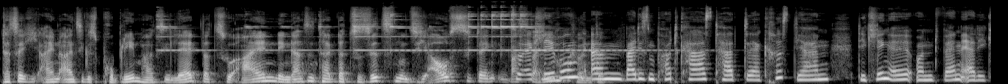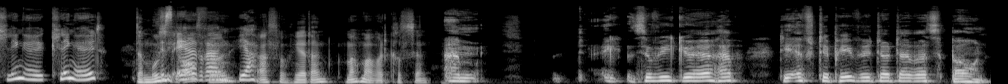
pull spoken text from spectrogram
tatsächlich ein einziges Problem hat. Sie lädt dazu ein, den ganzen Tag da zu sitzen und sich auszudenken, was Zur Erklärung, ähm, bei diesem Podcast hat der Christian die Klingel und wenn er die Klingel klingelt, dann muss ist ich er aufhören. dran. Ja. Ach so, ja dann mach mal was, Christian. Ähm, so wie ich gehört habe, die FDP will dort da was bauen.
